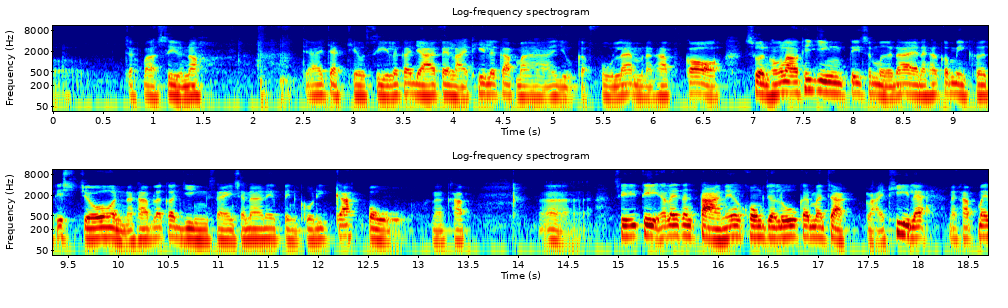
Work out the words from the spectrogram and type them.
อจากบราซิลเนาะย้ายจากเชลซีแล้วก็ย้ายไปหลายที่แล้วกลับมาอยู่กับฟูลแลมนะครับ ก็ส่วนของเราที่ยิงตีเสมอได้นะครับ ก็มีเคอร์ติสโจนนะครับ แล้วก็ยิงแซงชนะเนี่ยเป็นโคดิกาโปนะครับสถิติอะไรต่างๆเนี่ยคงจะรู้กันมาจากหลายที่แล้วนะครับ ไม่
